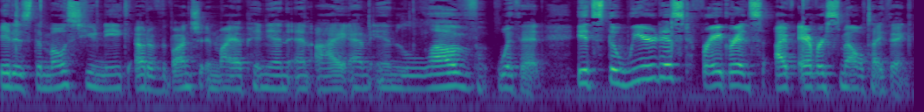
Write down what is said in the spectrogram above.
it is the most unique out of the bunch, in my opinion, and I am in love with it. It's the weirdest fragrance I've ever smelt, I think.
